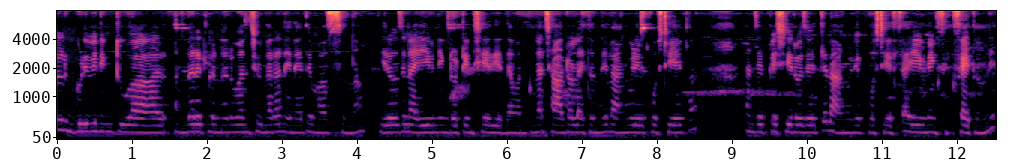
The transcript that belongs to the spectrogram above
గుడ్ ఈవినింగ్ టు ఆల్. అందరు ఎట్లున్నారు? మంచిగా ఉన్నారా నేనైతే మస్తున్నా. ఈరోజు నా ఈవినింగ్ రొటీన్ షేర్ చేద్దాం అనుకున్నా. చాలా రోజులు అవుతుంది లాంగ్ వీడియో పోస్ట్ చేయక అని చెప్పేసి ఈరోజు అయితే లాంగ్ వీడియో పోస్ట్ చేస్తా. ఈవినింగ్ సిక్స్ అవుతుంది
